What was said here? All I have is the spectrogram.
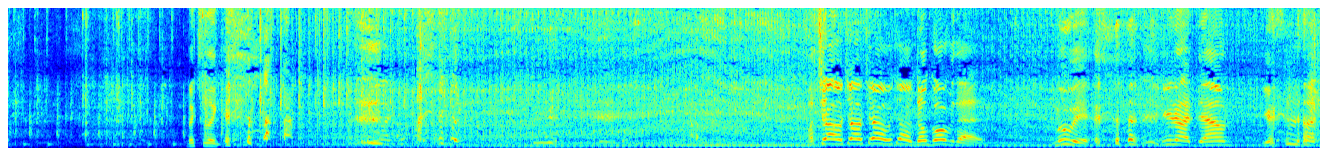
But you're like, watch out, watch out, watch out, watch out. Don't go over that. Move it. You're not down. You're not.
